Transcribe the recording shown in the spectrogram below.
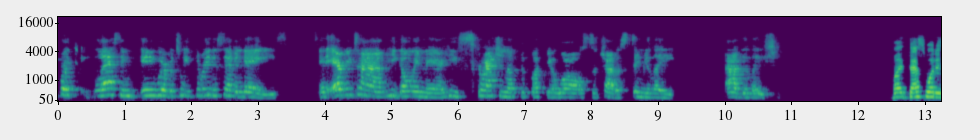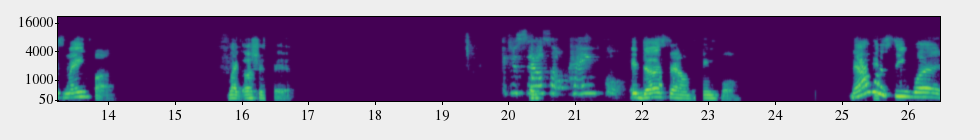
for lasting anywhere between three to seven days. And every time he go in there, he's scratching up the fuck your walls to try to stimulate ovulation. But that's what it's made for. Like Usher said. It just sounds so painful. It does sound painful. Now I want to see what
